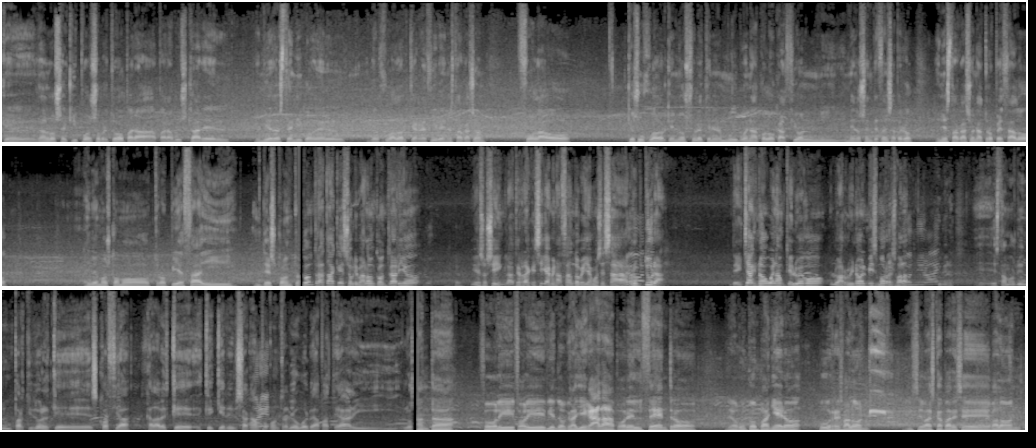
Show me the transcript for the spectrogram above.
que dan los equipos, sobre todo para, para buscar el, el miedo escénico del, del jugador que recibe. En esta ocasión, Folao, que es un jugador que no suele tener muy buena colocación, ni menos en defensa, pero en esta ocasión ha tropezado. Ahí vemos cómo tropieza y descontrola. Contraataque sobre balón contrario. Y eso sí, Inglaterra que sigue amenazando, veíamos esa ruptura de Jack Nowell, aunque luego lo arruinó el mismo resbalando. Eh, Estamos viendo un partido en el que Escocia, cada vez que, que quiere irse a campo contrario, vuelve a patear y, y los Santa, Foley, Foley viendo la llegada por el centro de algún compañero. Uh, resbalón. Y se va a escapar ese balón.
